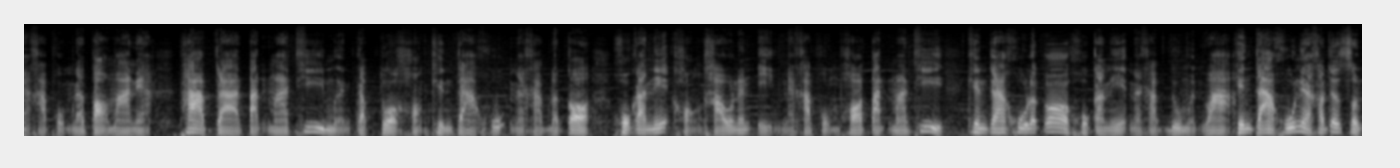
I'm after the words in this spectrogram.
นะครับผมและต่อมาเนี่ยภาพจะตัดมาที่เหมือนกับตัวของเคนจาคุนะครับแล้วก็โคกาเนะของเขานั่นเองนะครับผมพอตัดมาที่เคนจาคุแล้วก็โคกาเนะนะครับดูเหมือนว่าเคนจาคุเนี่ยเขาจะสน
